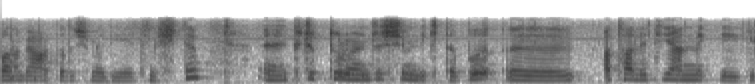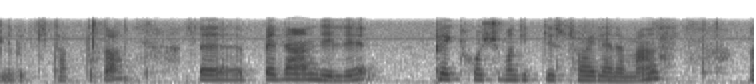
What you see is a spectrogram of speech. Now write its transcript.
bana bir arkadaşım hediye etmişti. Ee, Küçük Turuncu Şimdi kitabı e, ataleti yenmekle ilgili bir kitap bu da. Ee, beden dili pek hoşuma gittiği söylenemez. Ee,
